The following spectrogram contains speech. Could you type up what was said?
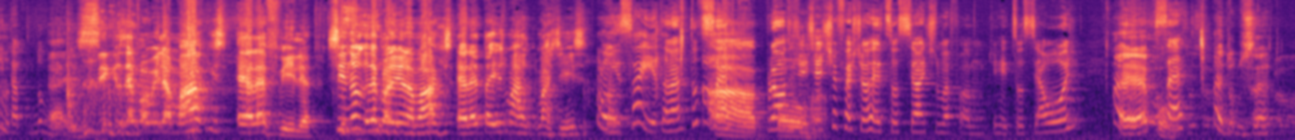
E tá tudo bem. É, se quiser família Marques, ela é filha. Se não quiser família Marques, ela é Thaís Mar- Martins. Pronto. Isso aí, tá vendo? Tudo certo. Ah, Pronto, porra. gente. A gente já fechou a rede social, a gente não vai falar muito de rede social hoje. É, pô. Certo. É tudo certo.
